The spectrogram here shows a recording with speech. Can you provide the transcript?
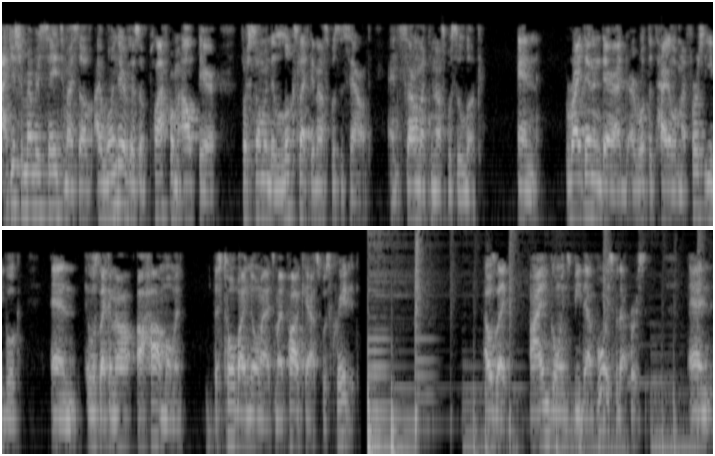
I just remember saying to myself, I wonder if there's a platform out there for someone that looks like they're not supposed to sound and sound like they're not supposed to look. And right then and there, I, I wrote the title of my first ebook, and it was like an aha moment. As told by nomads, my podcast was created. I was like, I'm going to be that voice for that person. And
